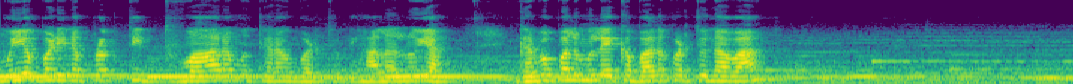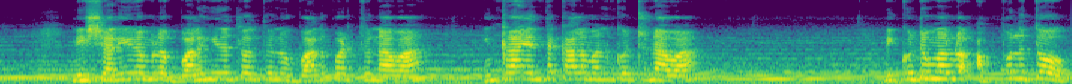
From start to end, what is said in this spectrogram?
ముయ్యబడిన ప్రతి ద్వారము తెరవబడుతుంది. హాలూయ గర్భఫలము లేక బాధపడుతున్నావా? నీ శరీరంలో బలహీనతలతో నువ్వు బాధపడుతున్నావా? ఇంకా ఎంతకాలం అనుకుంటున్నావా? నీ కుటుంబంలో అప్పులతో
